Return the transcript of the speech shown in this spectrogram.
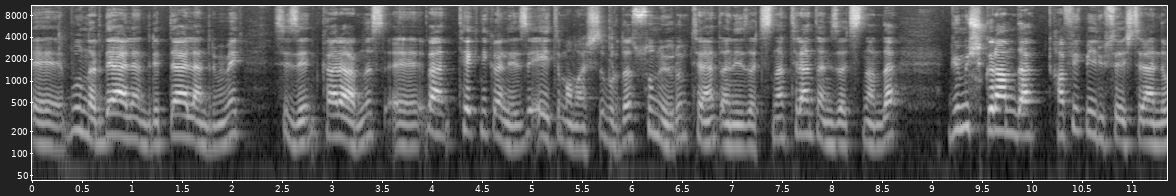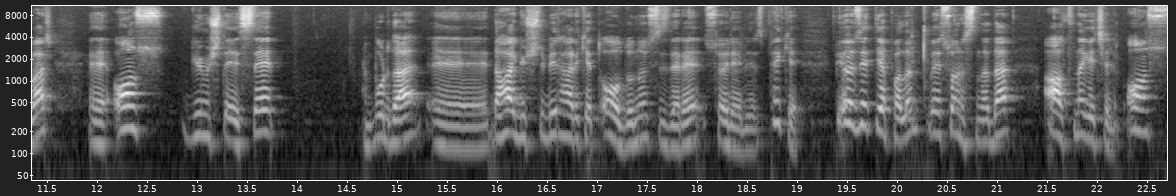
E, bunları değerlendirip değerlendirmemek sizin kararınız. E, ben teknik analizi eğitim amaçlı burada sunuyorum trend analiz açısından. Trend analiz açısından da Gümüş gramda hafif bir yükseliş trendi var. E, ons gümüşte ise burada e, daha güçlü bir hareket olduğunu sizlere söyleyebiliriz. Peki bir özet yapalım ve sonrasında da altına geçelim. Ons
